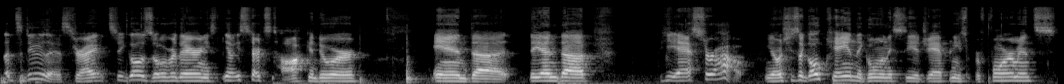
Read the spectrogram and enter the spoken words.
let's do this, right? So he goes over there and he, you know, he starts talking to her, and uh, they end up. He asks her out, you know. She's like, okay, and they go and they see a Japanese performance.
